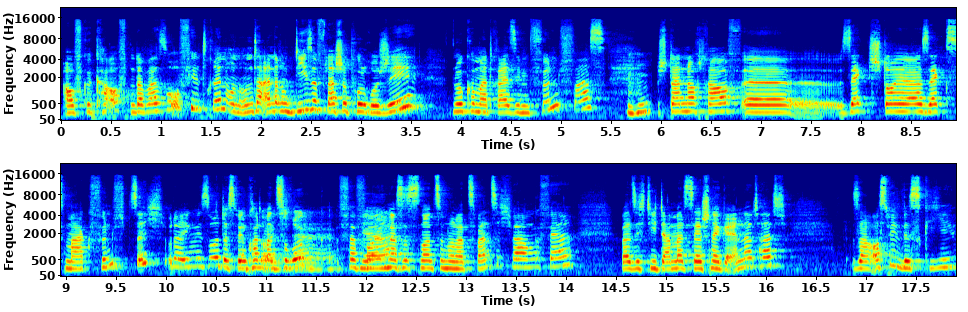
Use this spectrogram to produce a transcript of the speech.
aufgekauft und da war so viel drin und unter anderem diese Flasche Paul Roger. 0,375 was. Stand noch drauf, äh, Sektsteuer 6 Mark 50 oder irgendwie so. Deswegen konnte man zurückverfolgen, Ja. dass es 1920 war ungefähr, weil sich die damals sehr schnell geändert hat. sah aus wie Whisky,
